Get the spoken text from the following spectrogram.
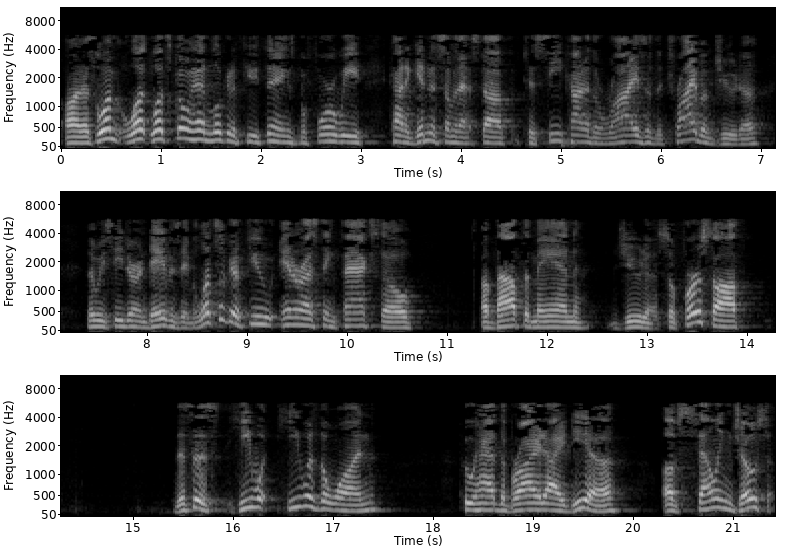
on this. Let, us go ahead and look at a few things before we kind of get into some of that stuff to see kind of the rise of the tribe of Judah that we see during David's day. But let's look at a few interesting facts though about the man Judah. So first off, this is, he, he was the one who had the bright idea of selling Joseph.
